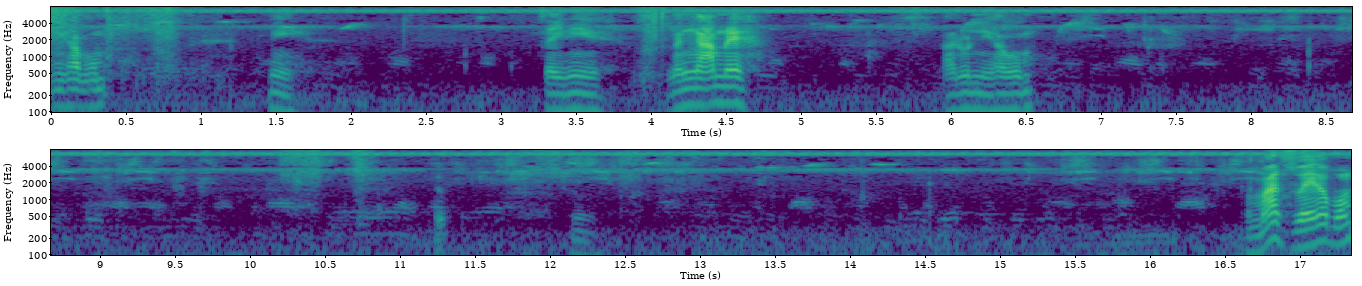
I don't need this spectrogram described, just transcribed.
นี่ครับผม นี่ ใส่นี่นังงามเลยอารุ่นนี้ครับผมปึ๊บนี่ประ มาสวยครับผม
